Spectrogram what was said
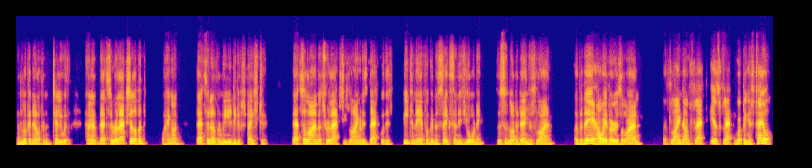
can look at an elephant and tell you with, hang on, that's a relaxed elephant. Well, hang on, that's an elephant we need to give space to. That's a lion that's relaxed. He's lying on his back with his feet in the air, for goodness sakes, and he's yawning. This is not a dangerous lion. Over there, however, is a lion that's lying down flat, ears flat, whipping his tail.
